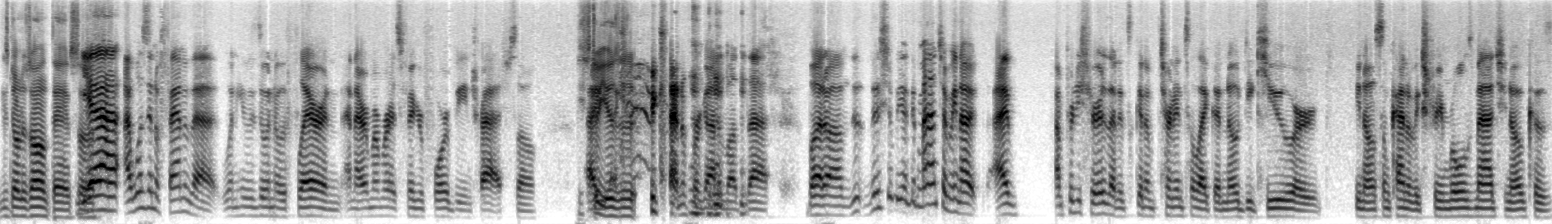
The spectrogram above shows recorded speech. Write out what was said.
he's doing his own thing. So yeah, I wasn't a fan of that when he was doing it with Flair, and, and I remember his figure four being trash. So he still I- uses it. I kind of forgot about that. But um, th- this should be a good match. I mean, I I I'm pretty sure that it's gonna turn into like a no DQ or you know some kind of Extreme Rules match. You know, because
